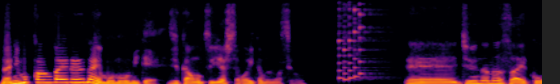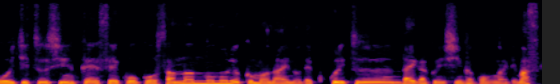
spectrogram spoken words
何も考えられないものを見て、時間を費やした方がいいと思いますよ。えー、17歳高1通信制高校3男の能力もないので国立大学に進学を考えています。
